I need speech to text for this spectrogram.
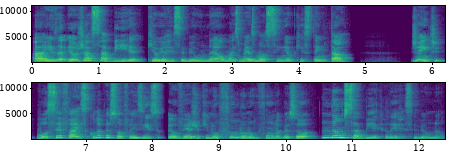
Ah, Isa, eu já sabia que eu ia receber um não, mas mesmo assim eu quis tentar. Gente, você faz. Quando a pessoa faz isso, eu vejo que no fundo, no fundo, a pessoa não sabia que ela ia receber um não.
